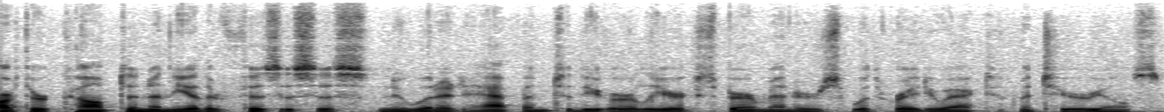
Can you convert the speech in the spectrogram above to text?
Arthur Compton and the other physicists knew what had happened to the earlier experimenters with radioactive materials.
